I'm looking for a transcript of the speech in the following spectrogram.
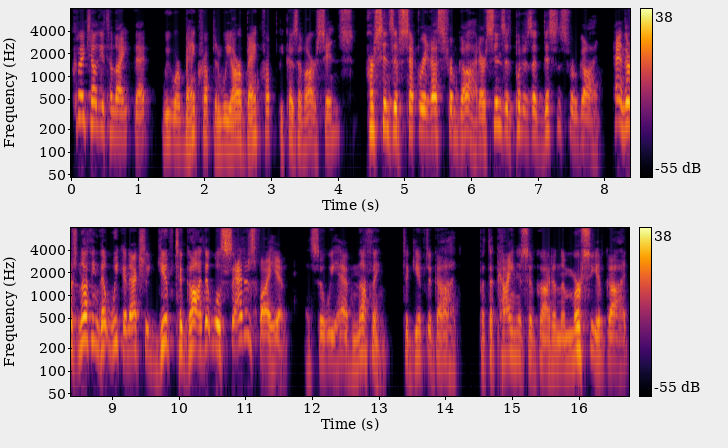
Could I tell you tonight that we were bankrupt and we are bankrupt because of our sins? Our sins have separated us from God. Our sins have put us at distance from God. And there's nothing that we can actually give to God that will satisfy Him. And so we have nothing to give to God but the kindness of God and the mercy of God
